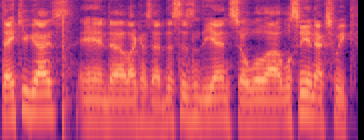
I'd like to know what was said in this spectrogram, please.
thank you guys, and uh, like I said, this isn't the end. So we'll uh, we'll see you next week.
